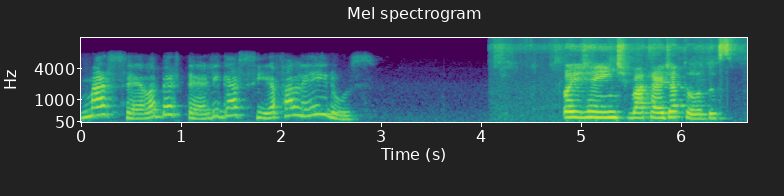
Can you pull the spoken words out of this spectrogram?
Marcela Bertelli Garcia Faleiros. Oi, gente, boa tarde a todos.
